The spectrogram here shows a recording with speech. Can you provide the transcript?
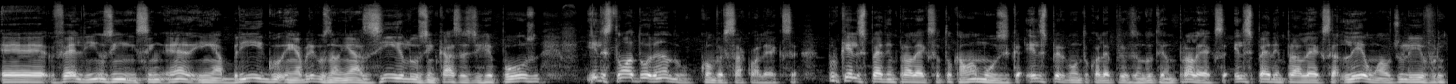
é, velhinhos em, em, é, em abrigo, em abrigos não, em asilos, em casas de repouso, eles estão adorando conversar com a Alexa, porque eles pedem para a Alexa tocar uma música, eles perguntam qual é a previsão do tempo para a Alexa, eles pedem para a Alexa ler um audiolivro.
